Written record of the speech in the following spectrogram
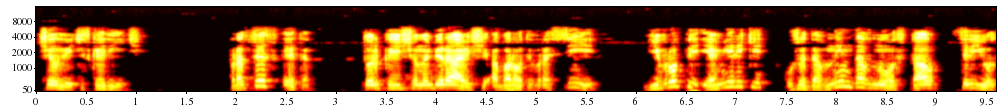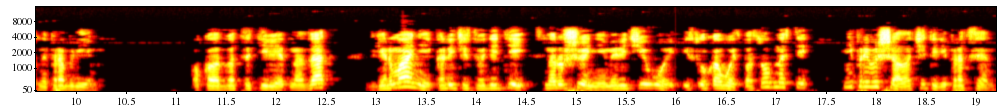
человеческой речи. Процесс этот, только еще набирающий обороты в России, в Европе и Америке уже давным-давно стал серьезной проблемой. Около 20 лет назад в Германии количество детей с нарушениями речевой и слуховой способности не превышало 4%.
